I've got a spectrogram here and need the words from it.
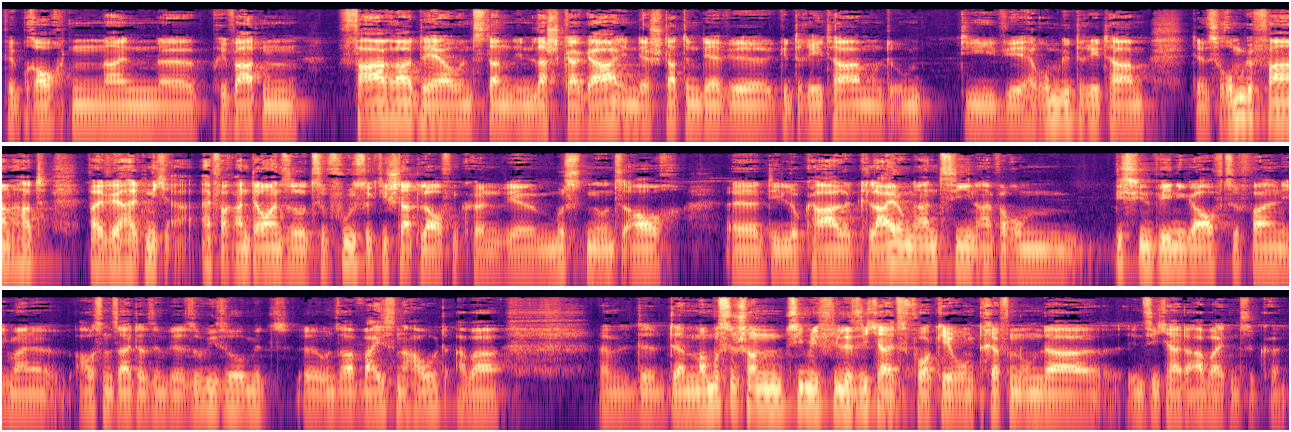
Wir brauchten einen äh, privaten Fahrer, der uns dann in Lashkagar, in der Stadt, in der wir gedreht haben und um die wir herumgedreht haben, der uns rumgefahren hat, weil wir halt nicht einfach andauernd so zu Fuß durch die Stadt laufen können. Wir mussten uns auch äh, die lokale Kleidung anziehen, einfach um bisschen weniger aufzufallen. Ich meine, Außenseiter sind wir sowieso mit äh, unserer weißen Haut, aber da, man musste schon ziemlich viele Sicherheitsvorkehrungen treffen, um da in Sicherheit arbeiten zu können.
